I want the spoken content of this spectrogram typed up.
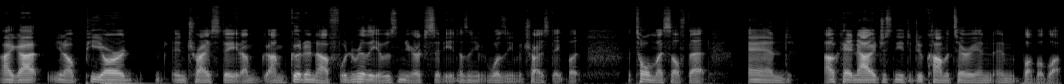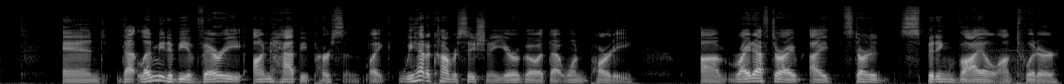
I got you know PR'd in tri-state. I'm I'm good enough. When really it was New York City. It doesn't even wasn't even tri-state, but I told myself that. And okay, now I just need to do commentary and and blah blah blah. And that led me to be a very unhappy person. Like we had a conversation a year ago at that one party, um, right after I I started spitting vile on Twitter.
